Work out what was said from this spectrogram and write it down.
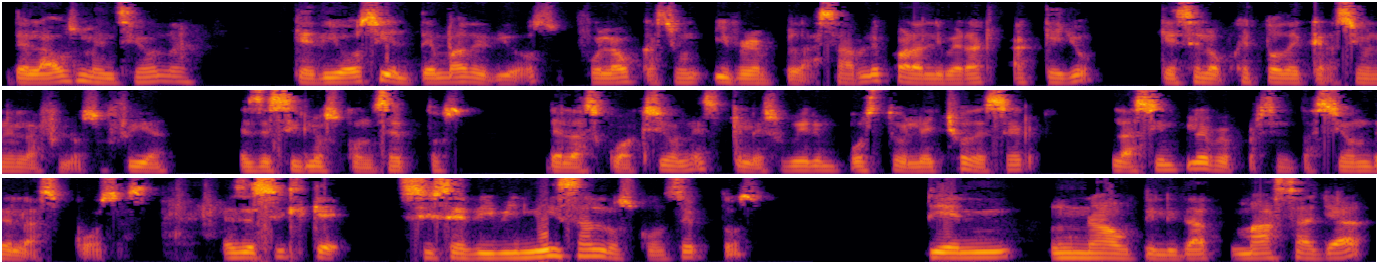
Delaus menciona que Dios y el tema de Dios fue la ocasión irreemplazable para liberar aquello que es el objeto de creación en la filosofía, es decir, los conceptos de las coacciones que les hubiera impuesto el hecho de ser la simple representación de las cosas. Es decir, que si se divinizan los conceptos, tienen una utilidad más allá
